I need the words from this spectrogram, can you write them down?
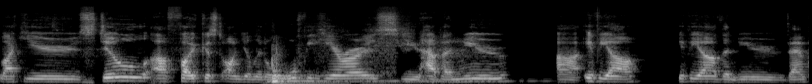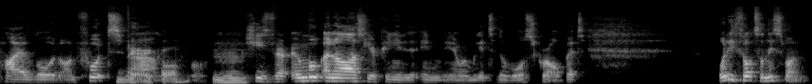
Like you still are focused on your little wolfy heroes. You have a new uh, Ivya, Ivya, the new vampire lord on foot. Very um, cool. Mm-hmm. She's very, and, we'll, and, I'll ask your opinion in you know when we get to the war scroll. But what are your thoughts on this one?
